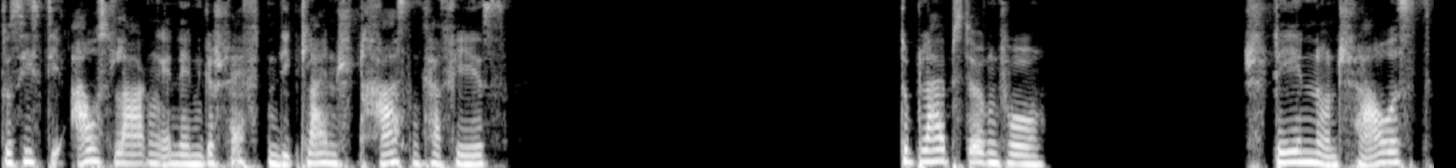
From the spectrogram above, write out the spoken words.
Du siehst die Auslagen in den Geschäften, die kleinen Straßencafés. Du bleibst irgendwo stehen und schaust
